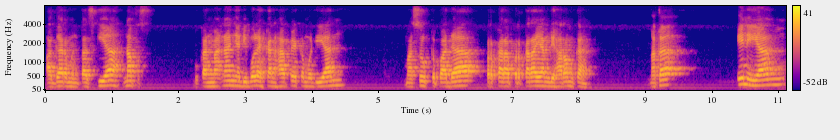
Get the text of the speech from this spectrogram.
agar mentazkiyah nafs bukan maknanya dibolehkan HP kemudian masuk kepada perkara-perkara yang diharamkan. Maka ini yang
